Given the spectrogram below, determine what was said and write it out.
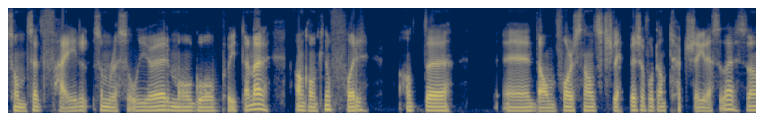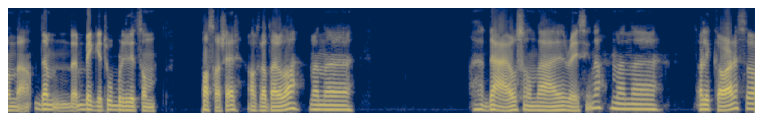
sånn sett feil som Russell gjør med å gå på ytteren der. Han kan ikke noe for at eh, eh, downforcen hans slipper så fort han toucher gresset der. Så ja, de, de, begge to blir litt sånn passasjer akkurat der og da. Men eh, det er jo sånn det er i racing, da. Men eh, allikevel så,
